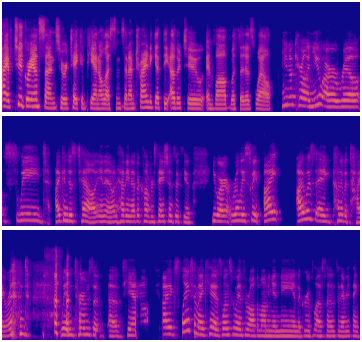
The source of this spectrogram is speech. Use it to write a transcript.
I have two grandsons who are taking piano lessons, and I'm trying to get the other two involved with it as well. You know, Carolyn, you are a real sweet. I can just tell, you know, and having other conversations with you, you are really sweet. I I was a kind of a tyrant in terms of, of piano. I explained to my kids once we went through all the mommy and me and the group lessons and everything.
